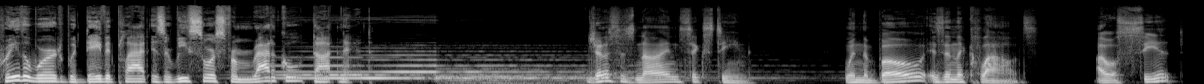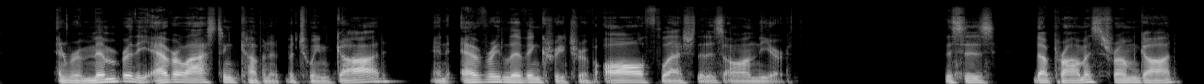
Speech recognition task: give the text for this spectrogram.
Pray the Word with David Platt is a resource from radical.net. Genesis 9:16 When the bow is in the clouds, I will see it and remember the everlasting covenant between God and every living creature of all flesh that is on the earth. This is the promise from God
